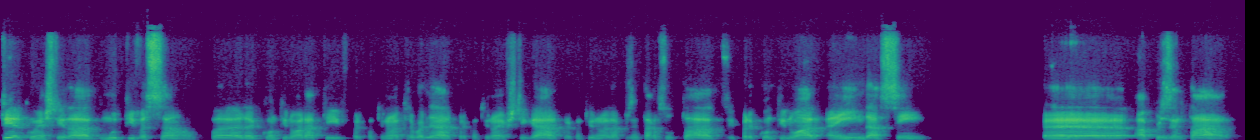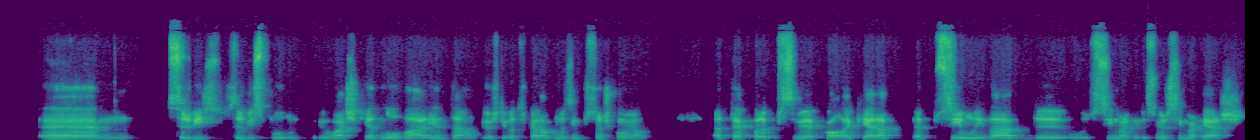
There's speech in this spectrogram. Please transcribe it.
ter com esta idade motivação para continuar ativo, para continuar a trabalhar, para continuar a investigar, para continuar a apresentar resultados e para continuar ainda assim uh, a apresentar uh, serviço, serviço público, eu acho que é de louvar e então eu estive a trocar algumas impressões com ele, até para perceber qual é que era a, a possibilidade de o, Simmer, o Sr. Simmer Hersh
